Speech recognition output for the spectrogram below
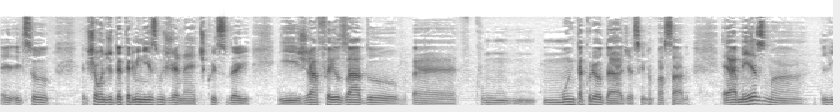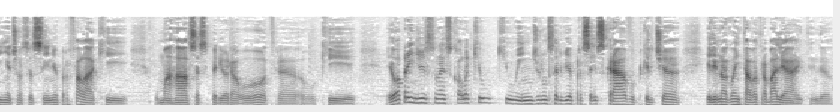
É, isso eles chamam de determinismo genético isso daí e já foi usado é, com muita crueldade assim no passado. É a mesma linha de raciocínio para falar que uma raça é superior à outra ou que eu aprendi isso na escola que o, que o índio não servia para ser escravo porque ele tinha ele não aguentava trabalhar, entendeu?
